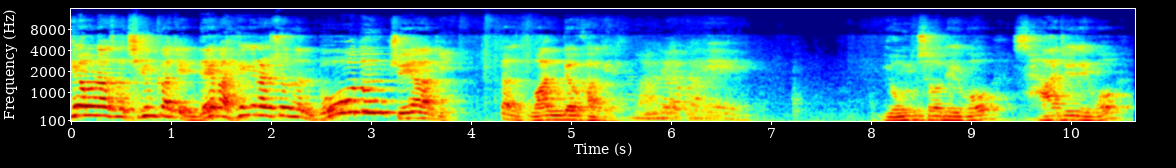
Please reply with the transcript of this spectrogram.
태어나서 지금까지 내가 해결할 수 없는 모든 죄악이 일단 완벽하게 완벽하게 용서되고 사죄되고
